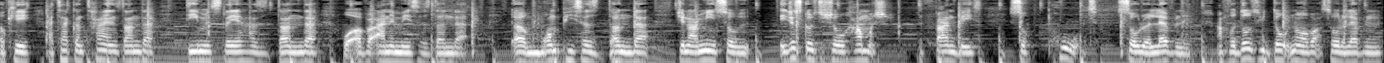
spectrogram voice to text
Okay, Attack on Titan's done that, Demon Slayer has done that, what other animes has done that, um, One Piece has done that. Do you know what I mean? So it just goes to show how much the fan base support solo leveling. And for those who don't know about solo leveling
